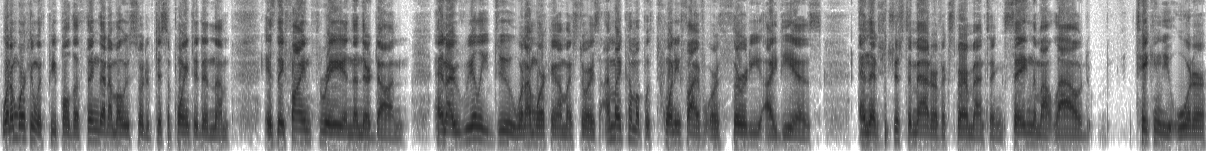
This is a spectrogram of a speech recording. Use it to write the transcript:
when I'm working with people, the thing that I'm always sort of disappointed in them is they find three and then they're done. And I really do, when I'm working on my stories, I might come up with 25 or 30 ideas. And then it's just a matter of experimenting, saying them out loud, taking the order.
